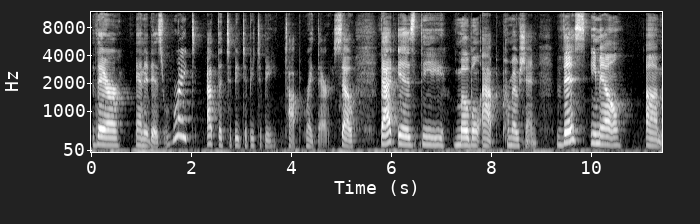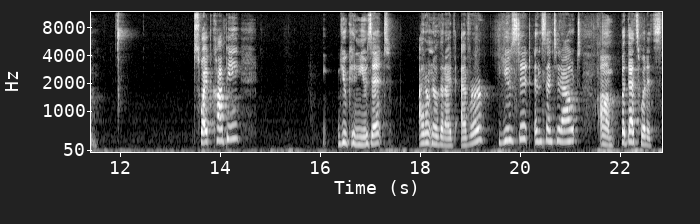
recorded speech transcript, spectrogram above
there and it is right at the tippy tippy tippy top right there. So that is the mobile app promotion. This email um, swipe copy you can use it. I don't know that I've ever used it and sent it out, um, but that's what it's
